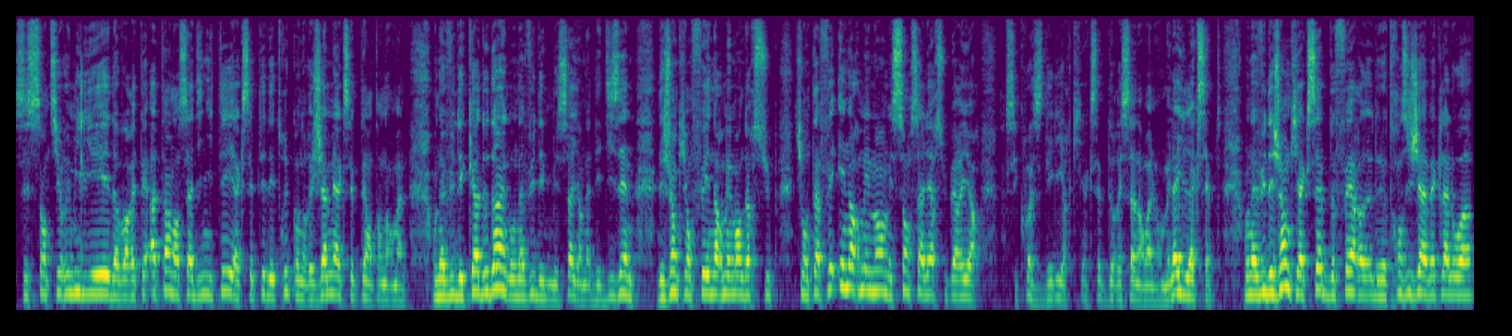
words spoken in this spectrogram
c'est se sentir humilié, d'avoir été atteint dans sa dignité et accepter des trucs qu'on n'aurait jamais accepté en temps normal. On a vu des cas de dingue. On a vu des, mais ça, il y en a des dizaines. Des gens qui ont fait énormément d'heures sup, qui ont taffé énormément, mais sans salaire supérieur. C'est quoi ce délire Qui accepterait ça normalement? Mais là, ils l'acceptent. On a vu des gens qui acceptent de faire, euh, de transiger avec la loi,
